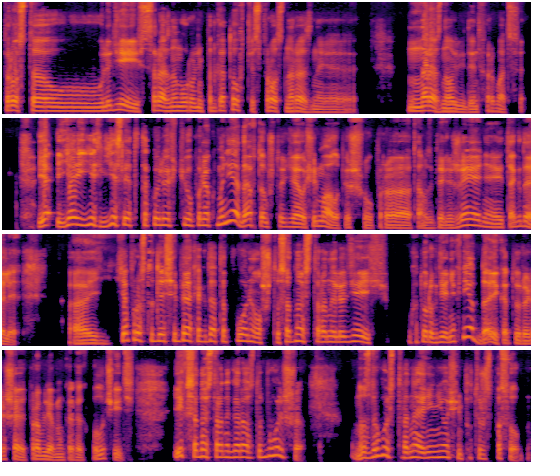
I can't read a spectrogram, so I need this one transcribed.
Просто у людей с разным уровнем подготовки спрос на разные на разного вида информации. Я, я, если это такой легкий упрек мне, да, в том, что я очень мало пишу про там сбережения и так далее, а, я просто для себя когда-то понял, что, с одной стороны, людей, у которых денег нет, да, и которые решают проблему, как их получить, их, с одной стороны, гораздо больше, но, с другой стороны, они не очень платежеспособны.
